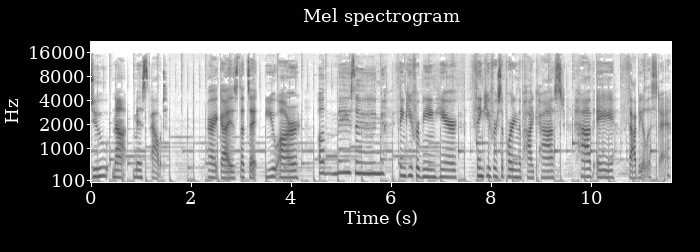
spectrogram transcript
Do not miss out. All right, guys, that's it. You are amazing. Thank you for being here. Thank you for supporting the podcast. Have a fabulous day.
